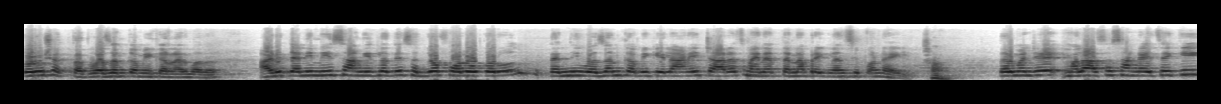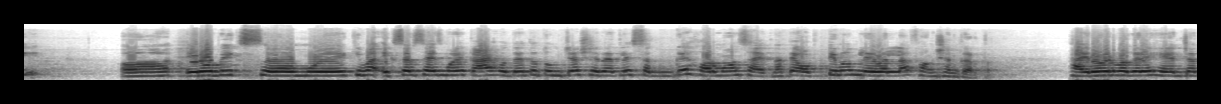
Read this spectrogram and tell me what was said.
करू शकतात वजन कमी करण्यात मदत आणि त्यांनी मी सांगितलं ते सगळं फॉलो करून त्यांनी वजन कमी केलं आणि चारच महिन्यात त्यांना प्रेग्नन्सी पण राहील. तर म्हणजे मला असं सांगायचं की एरोबिक्स मुळे किंवा एक्सरसाइजमुळे काय होतंय तर तुमच्या शरीरातले सगळे हॉर्मोन्स आहेत ना ते ऑप्टिमम लेवलला फंक्शन करतात. थायरॉइड वगैरे हे याच्यात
